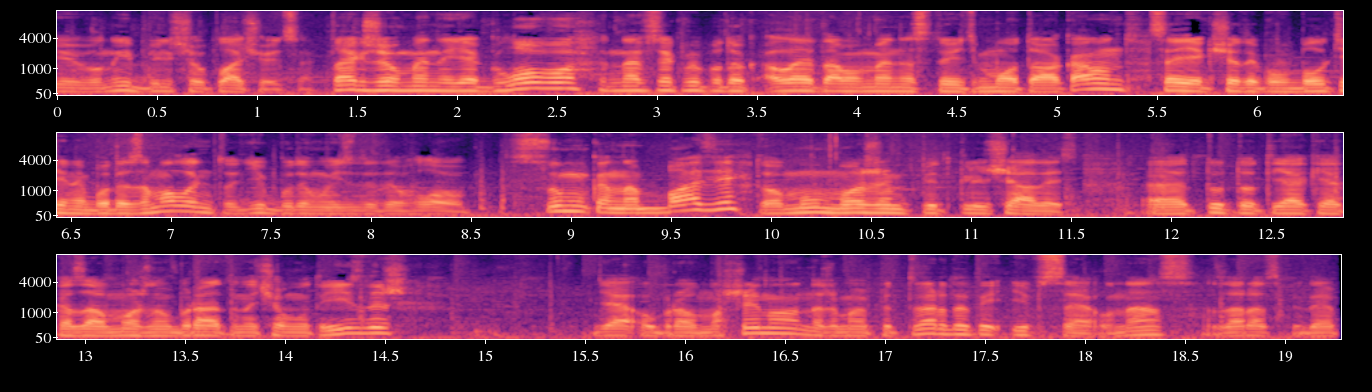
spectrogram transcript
і вони більше оплачуються. Також у мене є Glovo на всяк випадок, але там у мене стоїть мото-аккаунт. Це якщо типу в болті не буде замовлень, тоді будемо їздити в Glovo. Сумка на базі, тому можемо підключатись. Е, Тут, тут, як я казав, можна обирати на чому ти їздиш. Я обрав машину, нажимаю підтвердити, і все. У нас зараз піде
